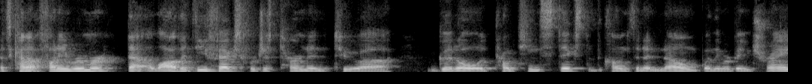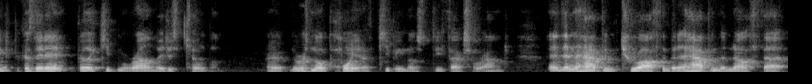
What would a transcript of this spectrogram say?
it's kind of a funny rumor, that a lot of the defects were just turned into uh, good old protein sticks that the clones didn't know when they were being trained because they didn't really keep them around. They just killed them. Right? There was no point of keeping those defects around. It didn't happen too often, but it happened enough that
